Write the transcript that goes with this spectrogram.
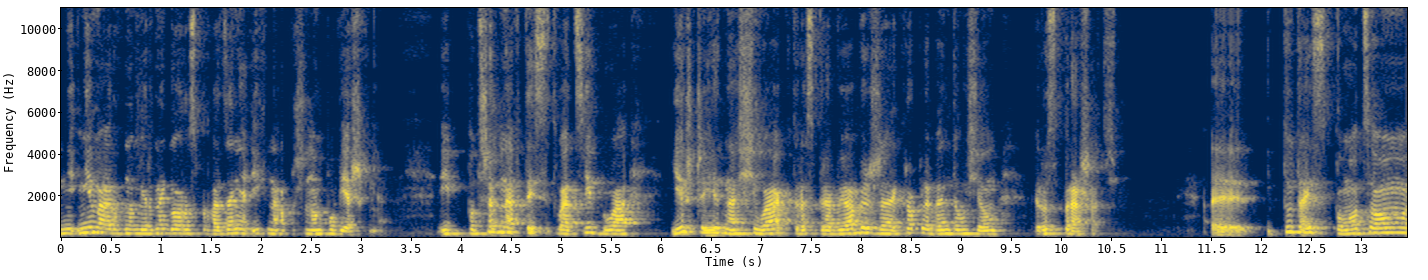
nie, nie ma równomiernego rozprowadzania ich na określoną powierzchnię. I potrzebna w tej sytuacji była jeszcze jedna siła, która sprawiłaby, że krople będą się rozpraszać. I tutaj z pomocą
